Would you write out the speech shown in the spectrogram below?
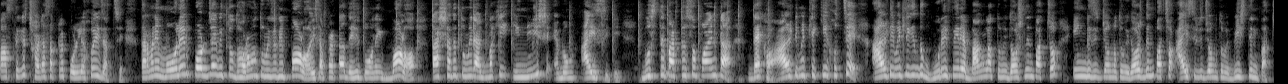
পাঁচ থেকে ছয়টা চ্যাপ্টার পড়লে হয়ে যাচ্ছে। তার মানে মৌলের পর্যাবৃত্ত ধর্ম তুমি যদি পড়ো, এই চ্যাপ্টারটা যেহেতু অনেক বড়, তার সাথে তুমি রাখবা কি? ইংলিশ এবং আইসিটি বুঝতে পারতেছো পয়েন্টটা দেখো আলটিমেটলি কি হচ্ছে? আলটিমেটলি কিন্তু ঘুরে ফিরে বাংলা তুমি দশ দিন পাচ্ছ, ইংরেজির জন্য তুমি দশ দিন পাচ্ছ আইসিটির জন্য তুমি বিশ দিন পাচ্ছ।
